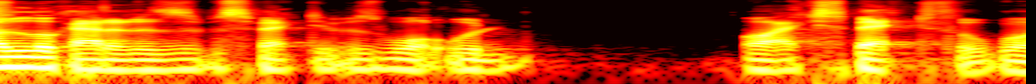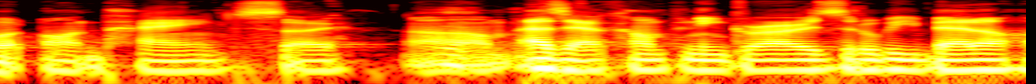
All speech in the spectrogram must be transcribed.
I look at it as a perspective as what would I expect for what I'm paying. So um, as our company grows, it'll be better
